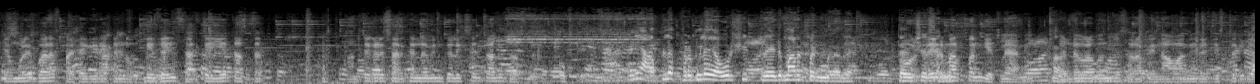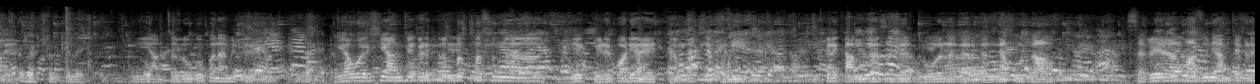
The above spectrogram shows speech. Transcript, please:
त्यामुळे बराच फायदा गिरायकांना होतो. डिझाईन सारख्या येत असतात. आमच्याकडे सारखं नवीन कलेक्शन चालूच असतं. ओके आणि आपल्या फर्मला यावर्षी ट्रेडमार्क पण मिळालं. ट्रेडमार्क पण घेतलाय आम्ही. दंडगोळा बंधू सराफ हे नाव आम्ही रजिस्टर केलंय. रजिस्टर केलंय. आणि आमचा लोगो पण आम्ही या वर्षी आमच्याकडे त्र्यंबकपासून जे खेडेपाडी आहेत त्र्यंबकच्या खाली इकडे कामगार नगर ध्रुवनगर गंगापूर गाव सगळ्या बाजूने आमच्याकडे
